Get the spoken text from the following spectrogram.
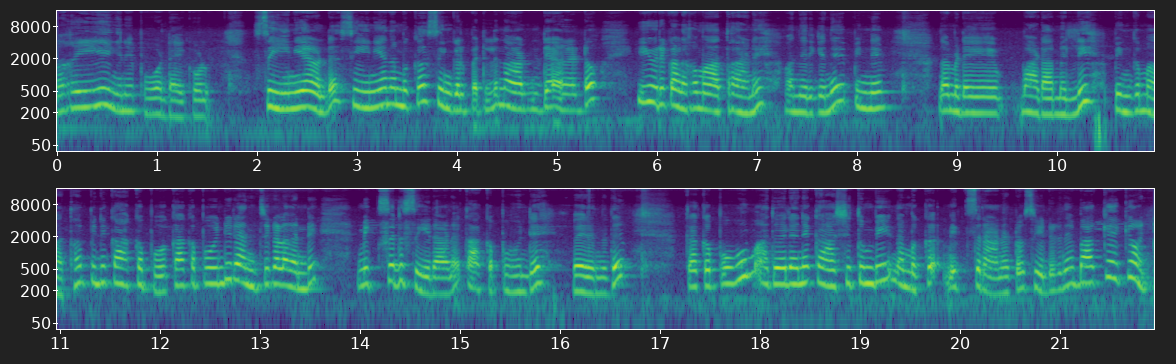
നിറയെ ഇങ്ങനെ പൂവുണ്ടായിക്കോളും. സീനിയ ഉണ്ട്. സീനിയ നമുക്ക് സിംഗിൾ പെറ്റിൽ നാടിന്റെ ആണെട്ടോ ഈ ഒരു കളർ മാത്രമാണ് വന്നിരിക്കുന്നത് പിന്നെ നമ്മുടെ വാടാമല്ലി പിങ്ക് മാത്രം. പിന്നെ കാക്കപ്പൂവ്. കാക്കപ്പൂവിന്റെ ഒരു അഞ്ച് കളറിന്റെ മിക്സഡ് സീഡാണ് കാക്കപ്പൂവിന്റെ വരുന്നത്. കാക്കപ്പൂവും അതുപോലെ തന്നെ കാശിത്തുമ്പി നമുക്ക് മിക്സഡാണ് കേട്ടോ സീഡ് വരുന്നത് ബാക്കിയൊക്കെ ഒറ്റ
